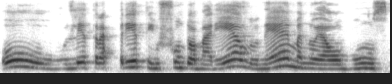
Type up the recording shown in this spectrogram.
ou letra preta em fundo amarelo, né, Manuel? Alguns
